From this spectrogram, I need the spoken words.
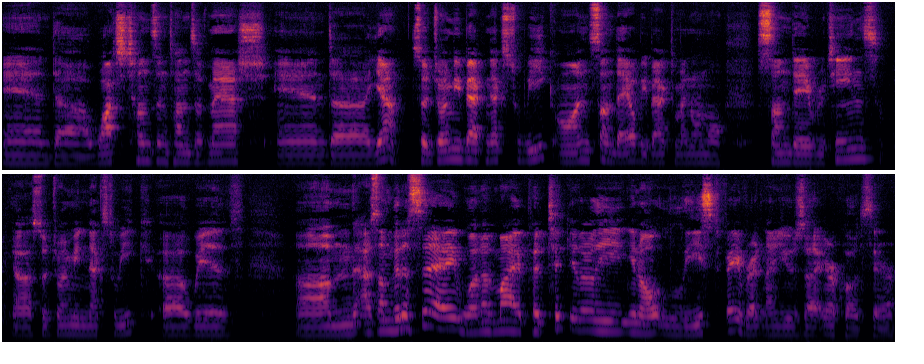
and uh, watch tons and tons of MASH. And uh, yeah, so join me back next week on Sunday. I'll be back to my normal Sunday routines. Uh, so join me next week uh, with, um, as I'm gonna say, one of my particularly you know least favorite, and I use air quotes there,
